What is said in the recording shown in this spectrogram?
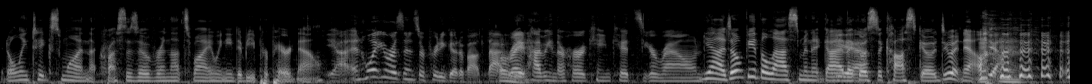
it only takes one that crosses over, and that's why we need to be prepared now. Yeah, and Hawaii residents are pretty good about that, Oh, right? yeah. Having their hurricane kits year round. Yeah, don't be the last minute guy that goes to Costco. Do it now. Yeah.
